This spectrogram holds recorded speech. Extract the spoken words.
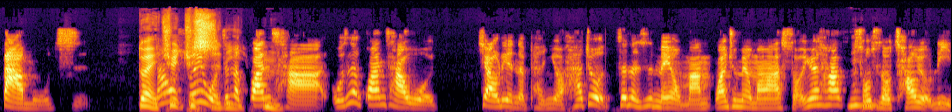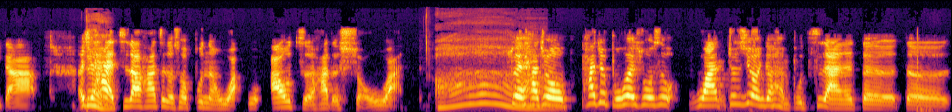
大拇指，对，去，所以我真的观察，嗯、我真的观察我教练的朋友，他就真的是没有妈，完全没有妈妈手，因为他手指头超有力的啊，嗯、而且他也知道他这个时候不能弯，我凹折他的手腕哦，所以他就他就不会说是弯，就是用一个很不自然的的的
